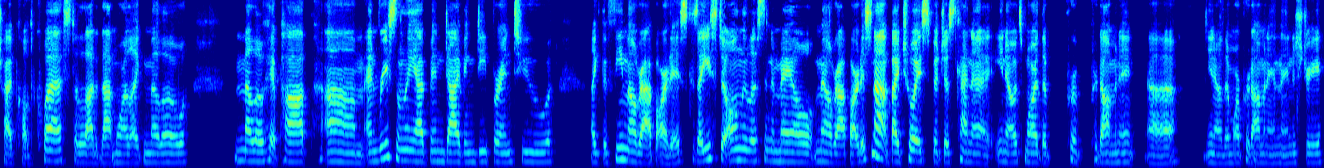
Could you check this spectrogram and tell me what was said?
Tribe Called Quest, a lot of that more like mellow, mellow hip hop. Um, and recently I've been diving deeper into like the female rap artists because I used to only listen to male male rap artists, not by choice, but just kind of you know it's more the pre- predominant, uh, you know, they're more predominant in the industry,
